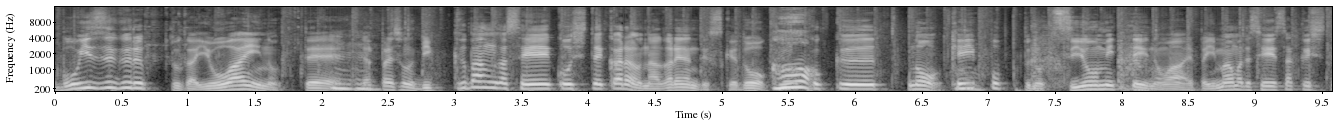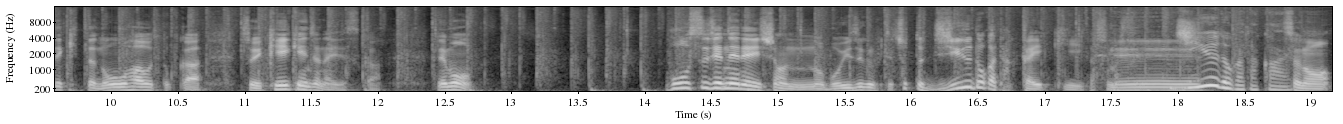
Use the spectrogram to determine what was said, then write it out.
ボーイズグループが弱いのって、うんうんやっぱりそのビッグバンが成功してからの流れなんですけど韓国の k p o p の強みっていうのはやっぱり今まで制作してきたノウハウとかそういう経験じゃないですか。でもフォースジェネレーションのボーイズグループってちょっと自由度が高い気がします。自由度が高い。その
